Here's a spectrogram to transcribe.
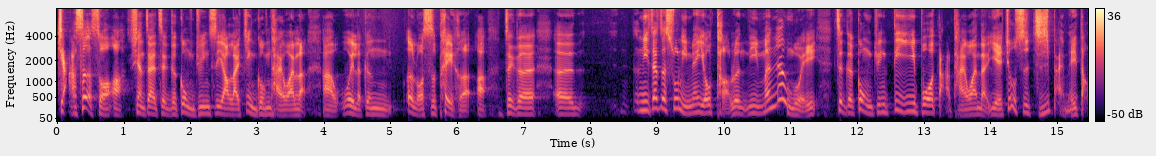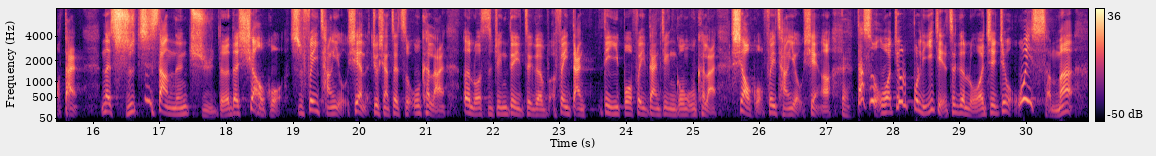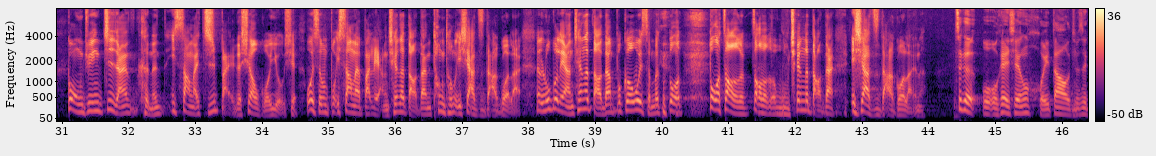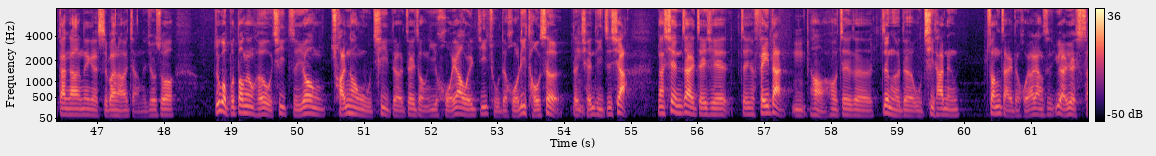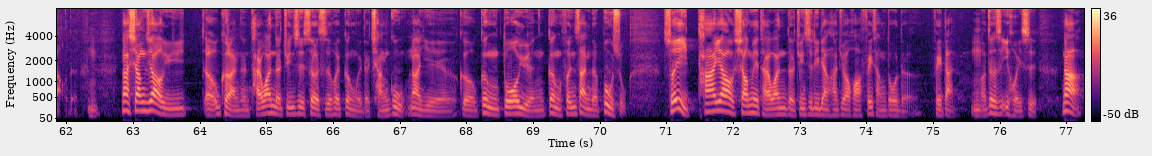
假设说啊，现在这个共军是要来进攻台湾了啊，为了跟俄罗斯配合啊，这个呃。你在这书里面有讨论，你们认为这个共军第一波打台湾的，也就是几百枚导弹，那实际上能取得的效果是非常有限的。就像这次乌克兰俄罗斯军队这个飞弹第一波飞弹进攻乌克兰，效果非常有限啊。对。但是我就不理解这个逻辑，就为什么？共军既然可能一上来几百个效果有限，为什么不一上来把两千个导弹通通一下子打过来？那如果两千个导弹不够，为什么多多造造了个五千个导弹一下子打过来呢？这个我我可以先回到就是刚刚那个石班老师讲的，就是说如果不动用核武器，只用传统武器的这种以火药为基础的火力投射的前提之下，那现在这些这些飞弹，嗯，好，或这个任何的武器，它能。装载的火药量是越来越少的。嗯，那相较于呃乌克兰，可能台湾的军事设施会更为的强固，那也有更多元、更分散的部署，所以他要消灭台湾的军事力量，他就要花非常多的飞弹。嗯，啊，这个是一回事。那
